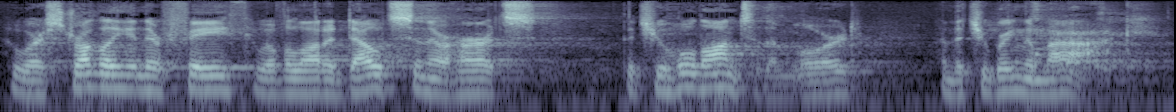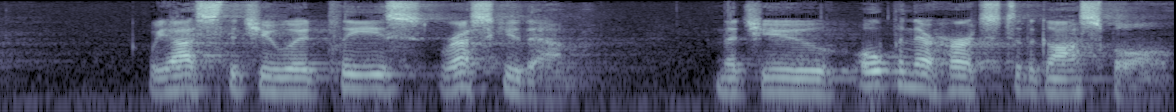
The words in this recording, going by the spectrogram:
who are struggling in their faith, who have a lot of doubts in their hearts, that you hold on to them, Lord, and that you bring them back. We ask that you would please rescue them that you open their hearts to the gospel.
